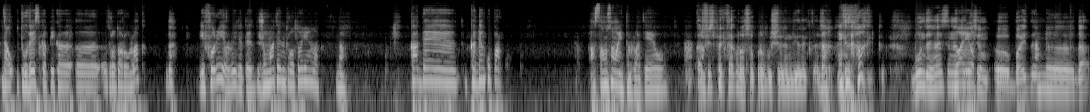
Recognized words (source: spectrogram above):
Dar tu vezi că pică uh, trotuarul în lac? Da. E for real, uite-te, jumate din trotuar e în lac. Da. Cade, cădem cu parcul. Asta nu s-a mai întâmplat, e o... Ar fi spectaculos o prăbușire în direct. Așa, Da, ca să exact. zic. Bun, de hai să ne Doar eu. întoarcem. Uh, Biden, uh, da,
